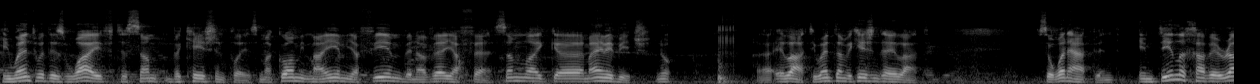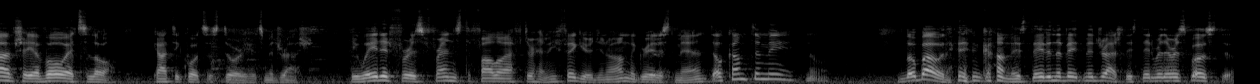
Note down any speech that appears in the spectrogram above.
He went with his wife to some vacation place. Makom Ma'im Yafim Benave Yafeh. Some like uh, Miami Beach. No. Uh, Eilat. He went on vacation to Eilat. So what happened? Imtin lechaverav sheyavo etzlo. Kahati quotes the story. It's midrash. He waited for his friends to follow after him. He figured, you know, I'm the greatest man. They'll come to me. No, Lobao. They didn't come. They stayed in the Beit Midrash. They stayed where they were supposed to.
